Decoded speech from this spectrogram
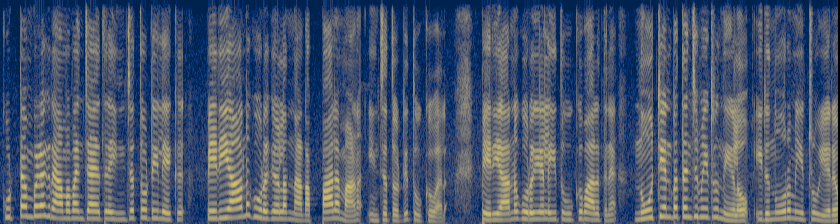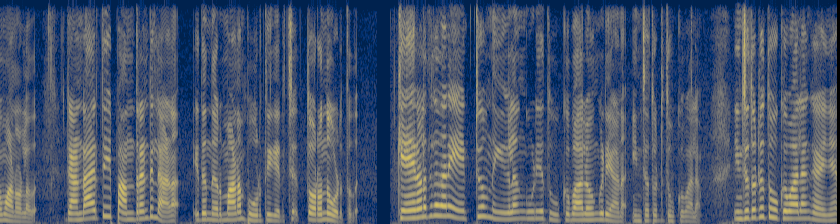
കുട്ടമ്പുഴ ഗ്രാമപഞ്ചായത്തിലെ ഇഞ്ചത്തൊട്ടിയിലേക്ക് പെരിയാറിന് കുറുകെയുള്ള നടപ്പാലമാണ് ഇഞ്ചത്തൊട്ടി തൂക്കുപാലം. പെരിയാറിന് കുറുകെയുള്ള ഈ തൂക്കുപാലത്തിന് നൂറ്റി എൺപത്തഞ്ച് മീറ്റർ നീളവും ഇരുന്നൂറ് മീറ്റർ ഉയരവുമാണുള്ളത്. രണ്ടായിരത്തി പന്ത്രണ്ടിലാണ് ഇത് നിർമ്മാണം പൂർത്തീകരിച്ച് തുറന്നു കൊടുത്തത് കേരളത്തിലെ തന്നെ ഏറ്റവും നീളം കൂടിയ തൂക്കുപാലവും കൂടിയാണ് ഇഞ്ചത്തൊട്ട് തൂക്കുപാലം. ഇഞ്ചത്തൊട്ട് തൂക്കുപാലം കഴിഞ്ഞ്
